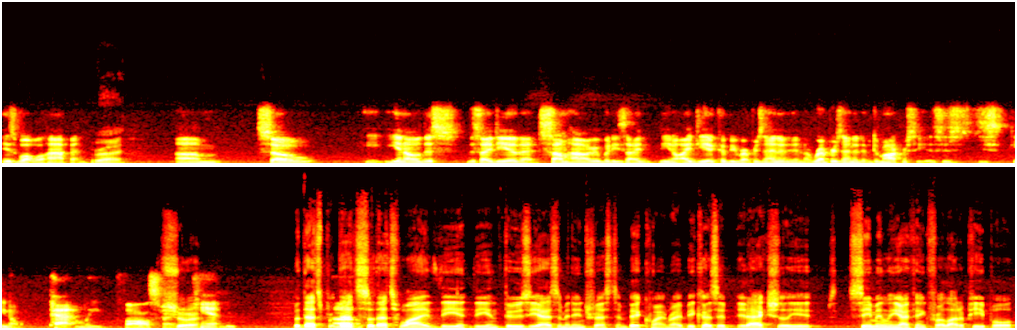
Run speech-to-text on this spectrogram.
is what will happen right um, so you know this this idea that somehow everybody's you know idea could be represented in a representative democracy is just you know patently false. Right? Sure. It can't be. But that's that's um, so that's why the the enthusiasm and interest in Bitcoin, right? Because it, it actually seemingly I think for a lot of people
